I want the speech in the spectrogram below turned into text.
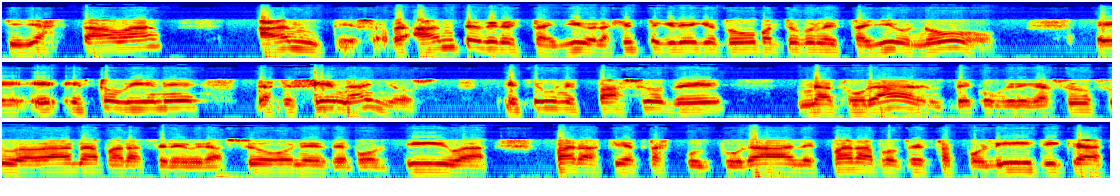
que ya estaba antes, antes del estallido. La gente cree que todo partió con el estallido. No, eh, eh, esto viene de hace 100 años. Este es un espacio de natural de congregación ciudadana para celebraciones deportivas, para fiestas culturales, para protestas políticas.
